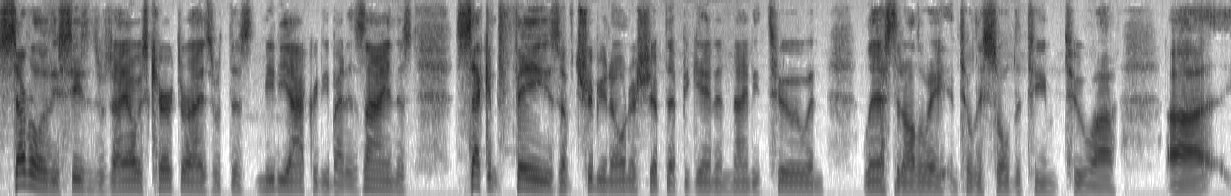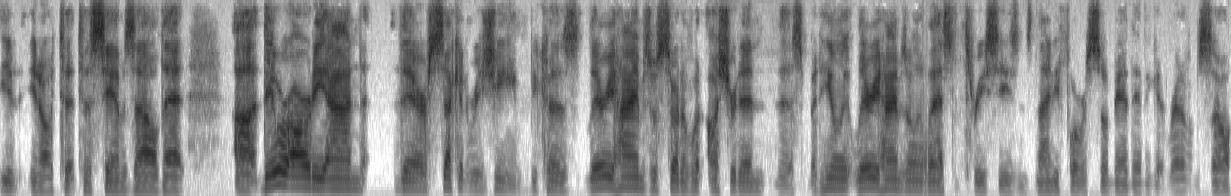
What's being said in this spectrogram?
several of these seasons, which I always characterize with this mediocrity by design, this second phase of Tribune ownership that began in '92 and lasted all the way until they sold the team to, uh, uh, you, you know, to, to Sam Zell. That uh, they were already on their second regime because Larry Himes was sort of what ushered in this, but he only Larry Himes only lasted three seasons. Ninety four was so bad they had to get rid of him. So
